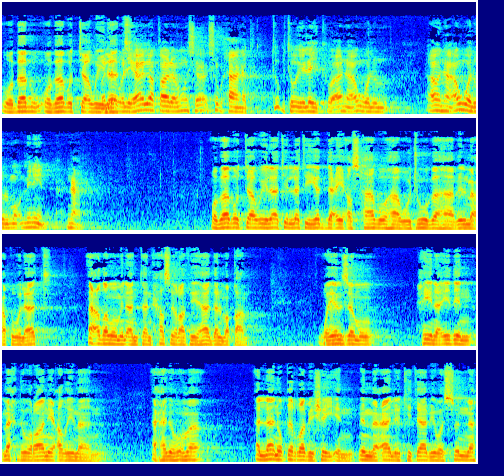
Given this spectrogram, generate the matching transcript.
وباب وباب التأويلات. ولهذا قال موسى سبحانك تبت إليك وأنا أول أنا أول المؤمنين. نعم. وباب التأويلات التي يدعي أصحابها وجوبها بالمعقولات أعظم من أن تنحصر في هذا المقام. ويلزم حينئذ محذوران عظيمان. أحدهما ألا نقر بشيء من معاني الكتاب والسنة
